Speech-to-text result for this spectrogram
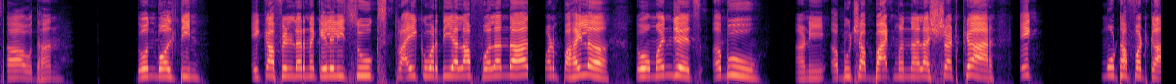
सावधान दोन बॉल तीन. एका फिल्डरनं केलेली चूक स्ट्राईक वरती याला फलंदाज पण पाहिलं तो म्हणजेच अबू. आणि अबूच्या बॅट याला षटकार एक मोठा फटका.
